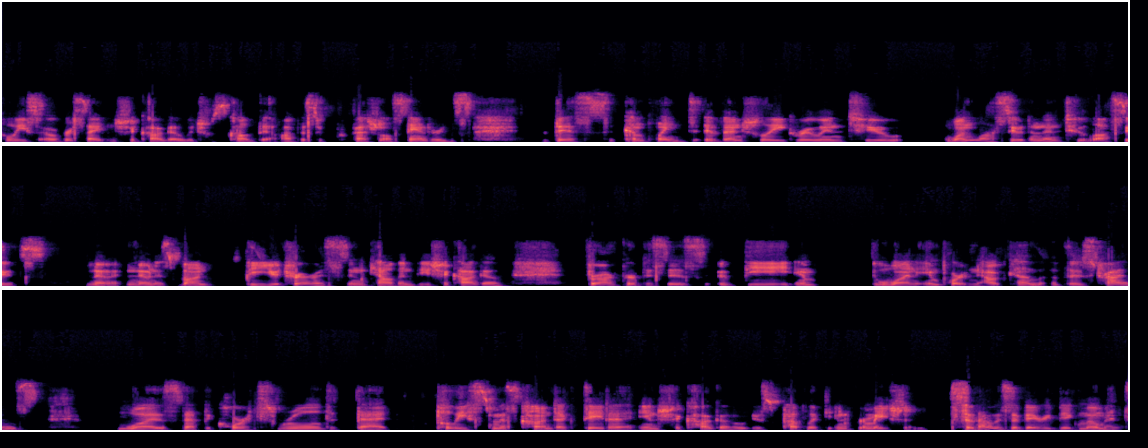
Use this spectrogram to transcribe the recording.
police oversight in Chicago, which was called the Office of Professional Standards. This complaint eventually grew into one lawsuit and then two lawsuits, known as Bond v. Utreras and Kalven v. Chicago. For our purposes, the one important outcome of those trials was that the courts ruled that police misconduct data in Chicago is public information. So that was a very big moment.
